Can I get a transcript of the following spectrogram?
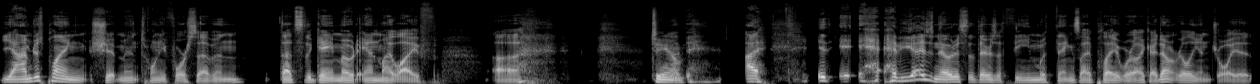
Yeah, I'm just playing shipment 24 7. That's the game mode and my life. Uh, Damn. I it, it, have you guys noticed that there's a theme with things I play where like I don't really enjoy it.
